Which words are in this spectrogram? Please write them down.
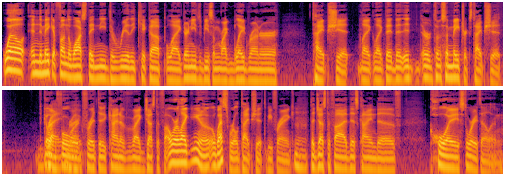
Well, and to make it fun to watch, they need to really kick up. Like there needs to be some like Blade Runner type shit, like like that it or some- some Matrix type shit going Right, forward right. for it to kind of like justify, or like you know a Westworld type shit. To be frank, Mm-hmm. to justify this kind of coy storytelling.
